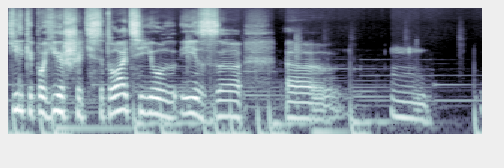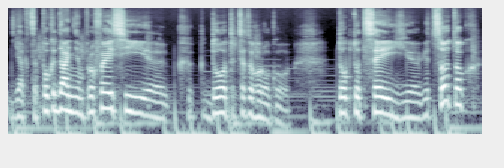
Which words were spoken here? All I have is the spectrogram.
тільки погіршить ситуацію із е, е як це, покиданням професії до 30-го року. Тобто цей відсоток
